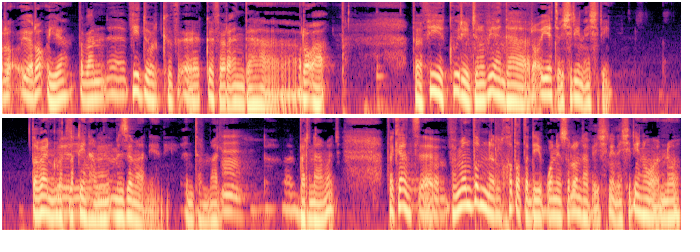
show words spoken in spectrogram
رؤ- رؤية. طبعا في دول كث- كثر عندها رؤى. ففي كوريا الجنوبية عندها رؤية 2020 طبعا مطلقينها من زمان يعني. عندهم. البرنامج. فكانت فمن ضمن الخطط اللي يبغون يوصلون لها في 2020 هو إنه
